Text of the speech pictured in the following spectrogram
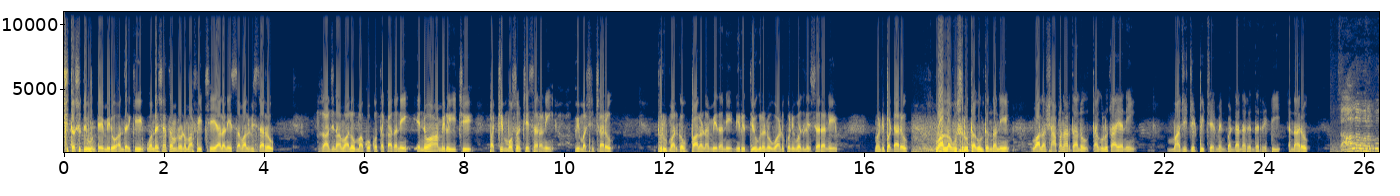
చిత్తశుద్ధి ఉంటే మీరు అందరికీ వంద శాతం రుణమాఫీ చేయాలని సవాల్ విసిరారు. రాజీనామాలు మాకు కొత్త కాదని ఎన్నో హామీలు ఇచ్చి పచ్చి మోసం చేశారని విమర్శించారు. దుర్మార్గం పాలన మీదని నిరుద్యోగులను వాడుకొని వదిలేశారని మండిపడ్డారు. వాళ్ళ ఉసురు తగులుతుందని వాళ్ళ శాపనార్థాలు తగులుతాయని మాజీ జడ్పీ చైర్మన్ బండా నరేందర్ రెడ్డి అన్నారు. చాలా వరకు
